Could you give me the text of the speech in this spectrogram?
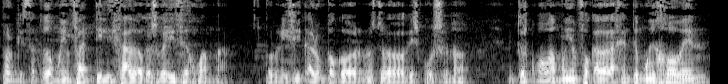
porque está todo muy infantilizado, que es lo que dice Juanma, por unificar un poco nuestro discurso, ¿no? Entonces, como va muy enfocado a la gente muy joven,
